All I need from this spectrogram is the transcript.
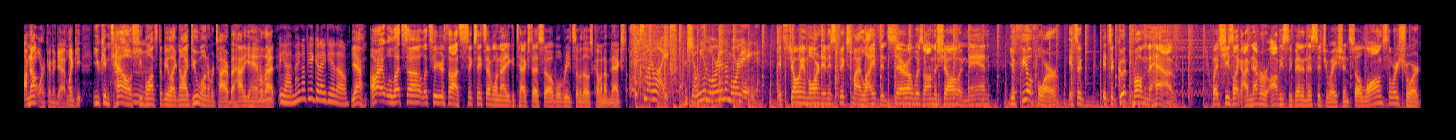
I'm not working again. Like you, you can tell she wants to be like, no, I do want to retire, but how do you handle that? Yeah, it might not be a good idea though. Yeah. All right. Well, let's uh let's hear your thoughts. Six eight seven one nine. You can text us. So we'll read some of those coming up next. Fix My Life. Joey and Lauren in the morning. It's Joey and Lauren. It is Fix My Life, and Sarah was on the show. And man, you feel for her. It's a it's a good problem to have, but she's like, I've never obviously been in this situation. So long story short,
